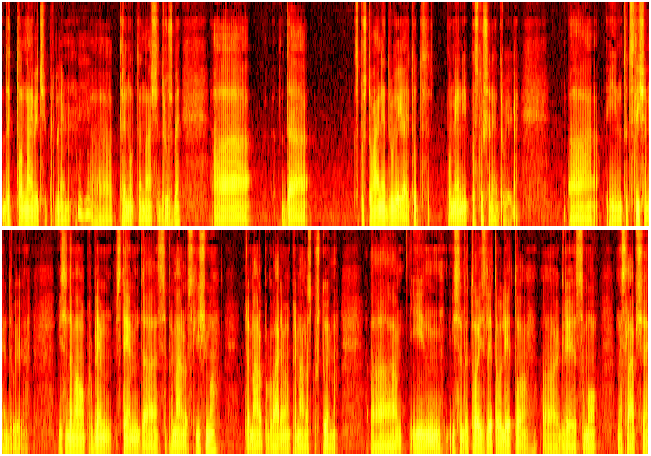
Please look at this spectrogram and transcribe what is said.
da je to največji problem uh -huh. uh, trenutno naše družbe. Uh, spoštovanje drugega je tudi pomeni poslušanje drugega uh, in tudi slišanje drugega. Mislim, da imamo problem s tem, da se premalo slišimo, premalo pogovarjamo, premalo spoštujemo. Uh, in mislim, da to iz leta v leto uh, gre samo na slabše.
